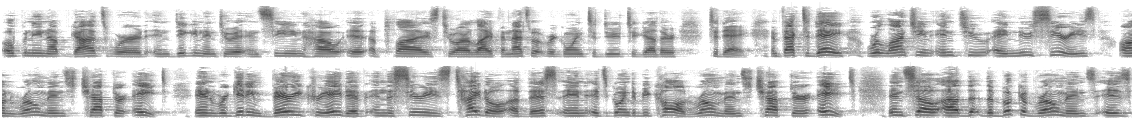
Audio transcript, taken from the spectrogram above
opening up God's Word and digging into it and seeing how it applies to our life. And that's what we're going to do together today. In fact, today we're launching into a new series on Romans chapter 8. And we're getting very creative in the series title of this, and it's going to be called Romans chapter 8. And so uh, the, the book of Romans is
